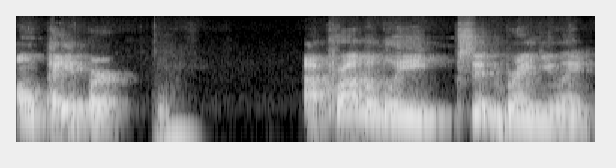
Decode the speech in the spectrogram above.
on paper, I probably shouldn't bring you in,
